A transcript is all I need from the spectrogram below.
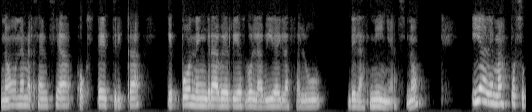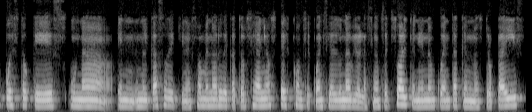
¿no? Una emergencia obstétrica que pone en grave riesgo la vida y la salud de las niñas, ¿no? Y además, por supuesto, que es una, en, el caso de quienes son menores de 14 años, es consecuencia de una violación sexual, teniendo en cuenta que en nuestro país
